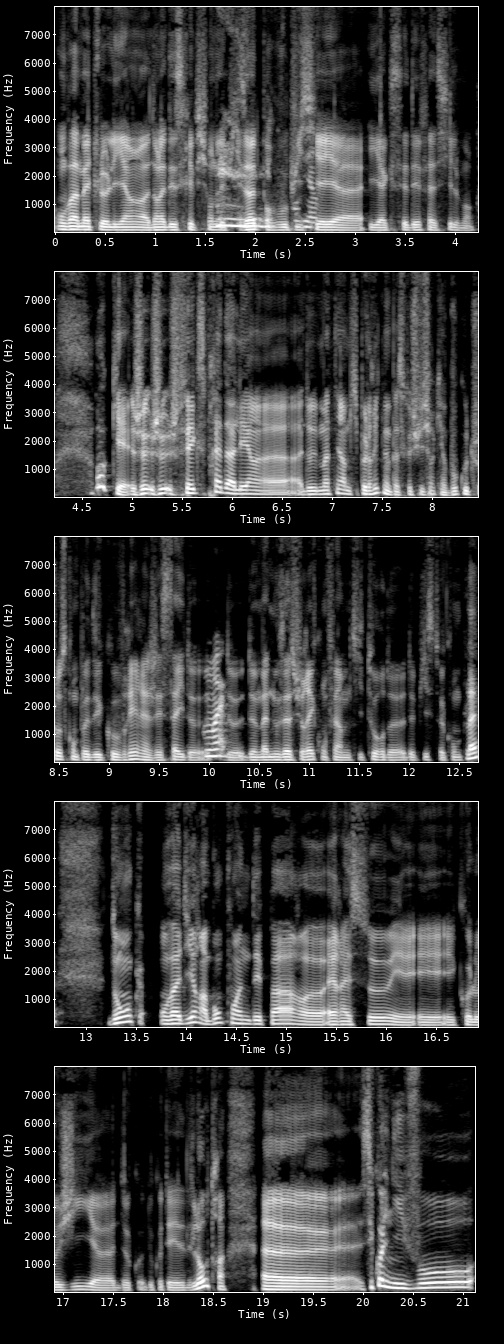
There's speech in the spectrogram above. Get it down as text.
On va mettre le lien dans la description de l'épisode pour que vous puissiez y accéder facilement. Ok, je, je, fais exprès d'aller de maintenir un petit peu le rythme parce que je suis sûr qu'il y a beaucoup de choses qu'on peut découvrir et j'essaye de, de, de, nous assurer qu'on fait un petit tour de, piste complet. Donc, on va dire un bon point de départ RSE et, et écologie de, côté de l'autre. Euh, c'est quoi le niveau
